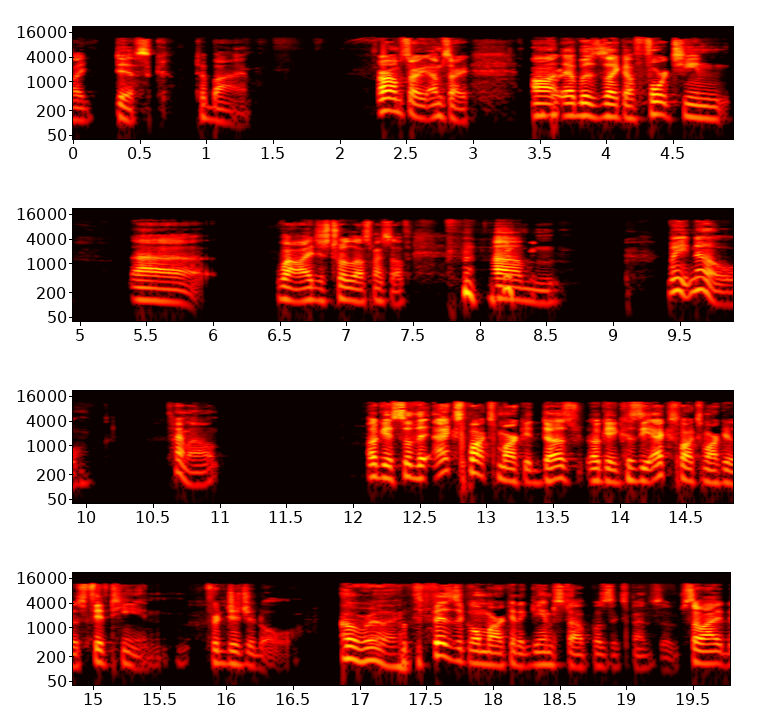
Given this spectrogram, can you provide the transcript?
like disc to buy. Or I'm sorry, I'm sorry. Uh, it was like a fourteen. Uh, wow, I just totally lost myself. Um, wait, no, time out. Okay, so the Xbox market does okay because the Xbox market was fifteen for digital. oh really? But the physical market at GameStop was expensive. So I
